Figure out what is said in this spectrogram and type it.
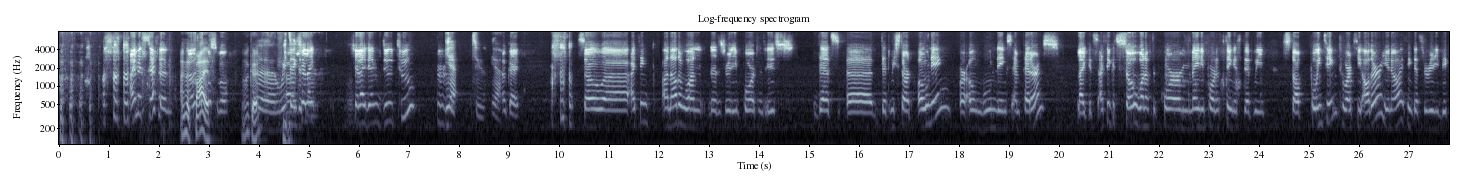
I'm at seven. I'm at How is that five. okay uh, we Uh, take the shall I- Shall I then do two? yeah two yeah Okay. so uh, I think another one that is really important is that uh, that we start owning our own woundings and patterns. Like it's, I think it's so one of the core main important thing is that we stop pointing towards the other. You know, I think that's a really big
